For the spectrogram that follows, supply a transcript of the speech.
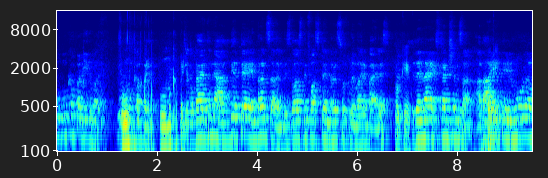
പൂമുഖപ്പടി എന്ന് പറയും. പൂമുഖപ്പടി. പൂമുഖപ്പടി. കൊട്ടാരത്തിന്റെ ആദ്യത്തെ എൻട്രൻസ് ആണ്. This was the first entrance of Kumari palace okay ഇതെല്ലാം എക്സ്റ്റൻഷൻസ് ആണ്. അത് ആയിരത്തി എഴുന്നൂറുകൾ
